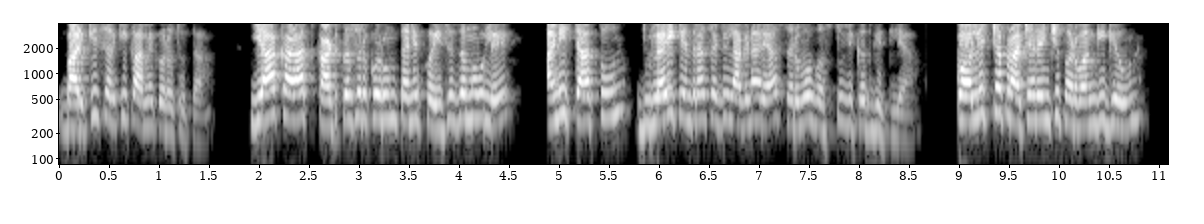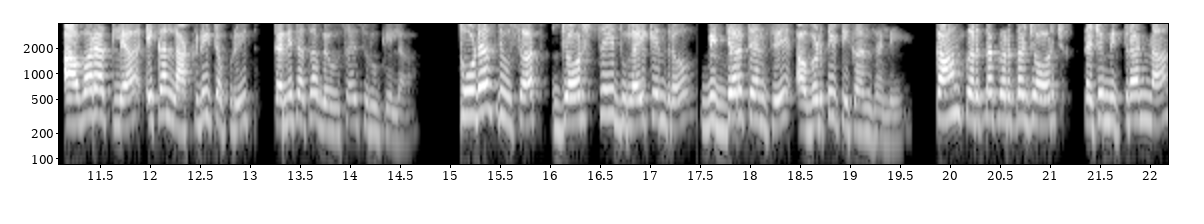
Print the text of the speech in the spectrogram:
बारकीसारखी कामे करत होता. या काळात काटकसर करून त्याने पैसे जमवले आणि त्यातून धुलाई केंद्रासाठी लागणाऱ्या सर्व वस्तू विकत घेतल्या. कॉलेजच्या प्राचार्यांची परवानगी घेऊन आवारातल्या एका लाकडी टपरीत त्याने त्याचा व्यवसाय सुरू केला. थोड्याच दिवसात जॉर्जचे धुलाई केंद्र विद्यार्थ्यांचे आवडते ठिकाण झाले. काम करता करता जॉर्ज त्याच्या मित्रांना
